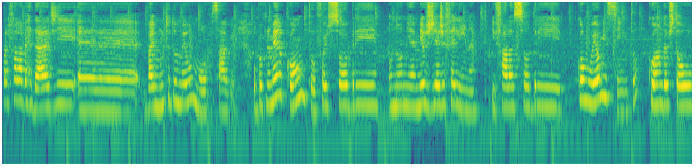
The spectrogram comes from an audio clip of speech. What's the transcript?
Para falar a verdade, é... vai muito do meu humor, sabe? O meu primeiro conto foi sobre. O nome é Meus Dias de Felina e fala sobre como eu me sinto quando eu estou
